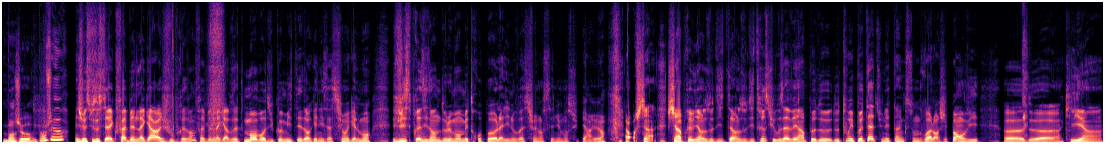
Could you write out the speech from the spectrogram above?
Bonjour. Bonjour. Et je suis aussi avec Fabienne Lagarde. Je vous présente Fabienne Lagarde. Vous êtes membre du comité d'organisation, également vice-présidente de Le Mans Métropole à l'innovation et l'enseignement supérieur. Alors, je tiens, je tiens à prévenir nos auditeurs, nos auditrices que vous avez un peu de, de tout et peut-être une étinction de voix. Alors, j'ai pas envie euh, de euh, qu'il y ait un,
